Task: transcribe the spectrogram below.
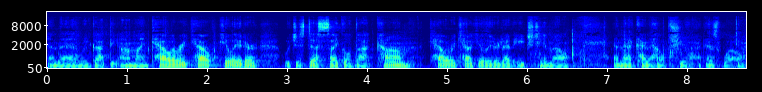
And then we've got the online calorie calculator, which is deskcycle.com, caloriecalculator.html, and that kind of helps you as well.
